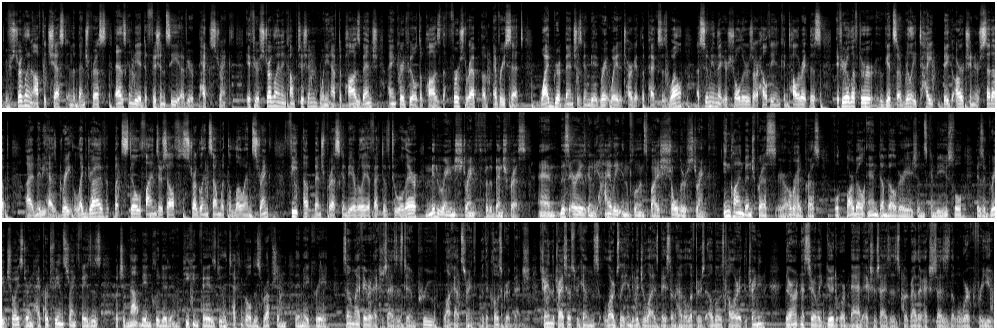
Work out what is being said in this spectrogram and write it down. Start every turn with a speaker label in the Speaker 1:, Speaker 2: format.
Speaker 1: If you're struggling off the chest in the bench press, that is going to be a deficiency of your pec strength. If you're struggling in competition when you have to pause bench, I encourage people to pause the first rep of every set. Wide grip bench is going to be a great way to target the pecs as well, assuming that your shoulders are healthy and can tolerate this. If you're a lifter who gets a really tight, big arch in your setup, uh, maybe has great leg drive, but still finds yourself struggling some with the low end strength, feet up bench press can be a really effective tool there.
Speaker 2: Mid-range strength for the bench press. And this area is gonna be highly influenced by shoulder strength. Incline bench press or overhead press, both barbell and dumbbell variations can be useful. It is a great choice during hypertrophy and strength phases, but should not be included in a peaking phase due to the technical disruption they may create. Some of my favorite exercises to improve lockout strength are the close grip bench. Training the triceps becomes largely individualized based on how the lifter's elbows tolerate the training. There aren't necessarily good or bad exercises, but rather exercises that will work for you.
